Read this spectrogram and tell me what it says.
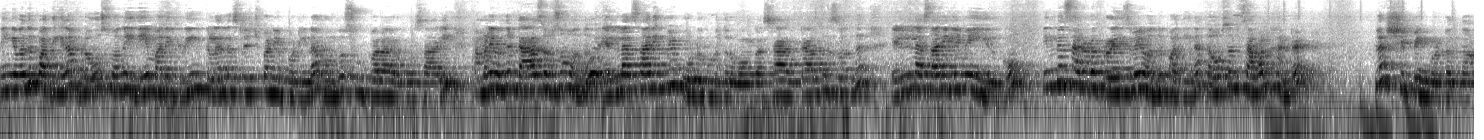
நீங்கள் வந்து பார்த்தீங்கன்னா ப்ளவுஸ் வந்து இதே மாதிரி கிரீன் கலரில் ஸ்டிச் பண்ணி போட்டிங்கன்னா ரொம்ப சூப்பராக இருக்கும் சாரி நம்மளே வந்து டேசல்ஸும் வந்து எல்லா சாரிக்குமே போட்டு கொடுத்துருவோங்க டேசல்ஸ் வந்து எல்லா சாரிலையுமே இருக்கும். இந்த ப்ரைஸுமே வந்து பார்த்தீங்கன்னா thousand seven hundred plus shipping மட்டும்தான்.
